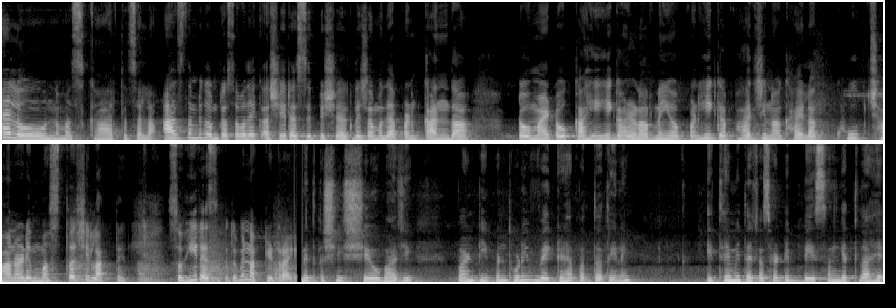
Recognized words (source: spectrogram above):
हॅलो नमस्कार. तर चला आज ना मी तुमच्यासोबत एक अशी रेसिपी शेअर केली ज्याच्यामध्ये आपण कांदा टोमॅटो काहीही घालणार नाही आहोत पण ही ग- भाजी ना खायला खूप छान आणि मस्त अशी लागते. सो ही रेसिपी तुम्ही नक्की ट्राय आणि अशी शेवभाजी पण ती पण थोडी वेगळ्या पद्धतीने. इथे मी त्याच्यासाठी बेसन घेतलं आहे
